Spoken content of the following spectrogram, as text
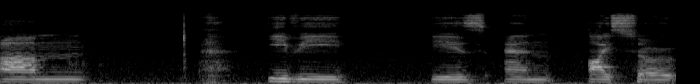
um, EV is an isomorphism.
